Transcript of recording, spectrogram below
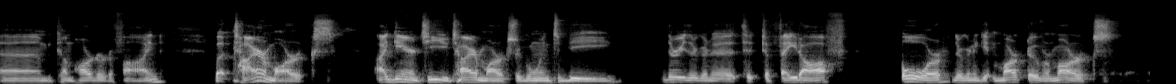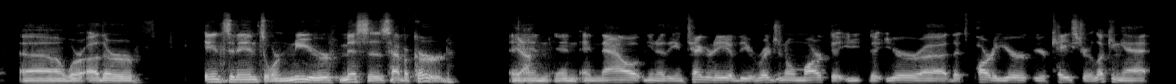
um, become harder to find. But tire marks, I guarantee you, tire marks are going to be they're either going to to fade off or they're going to get marked over marks uh, where other incidents or near misses have occurred. And, yeah. and and now you know the integrity of the original mark that you that you're uh, that's part of your your case you're looking at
